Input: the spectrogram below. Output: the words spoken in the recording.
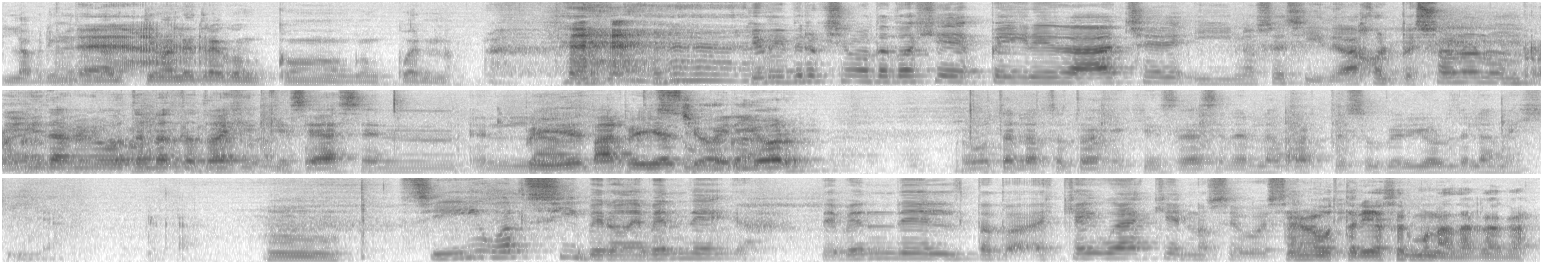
la primera y la Ah. última letra con, con, con cuernos. Yo mi próximo tatuaje es PYH y no sé si debajo el pezón o en un A rollo. mí también me gustan los tatuajes que se hacen en la P- parte PH acá. superior. Me gustan los tatuajes que se hacen en la parte superior de la mejilla. Acá. Mm. Sí, igual sí, pero depende. Depende el tatuaje. Es que hay weas que no sé, A mí me gustaría hacerme una daga acá.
